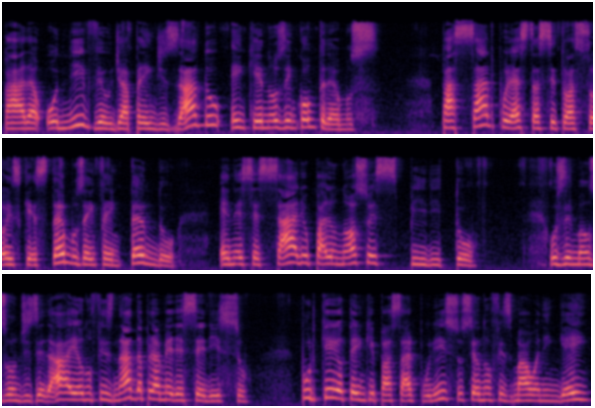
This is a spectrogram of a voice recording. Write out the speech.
para o nível de aprendizado em que nos encontramos. Passar por estas situações que estamos enfrentando é necessário para o nosso espírito. Os irmãos vão dizer: Ah, eu não fiz nada para merecer isso. Por que eu tenho que passar por isso se eu não fiz mal a ninguém?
